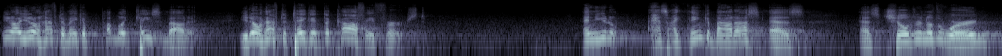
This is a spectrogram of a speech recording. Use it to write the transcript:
you know, you don't have to make a public case about it. You don't have to take it to coffee first. And you know, as I think about us as, as children of the Word,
